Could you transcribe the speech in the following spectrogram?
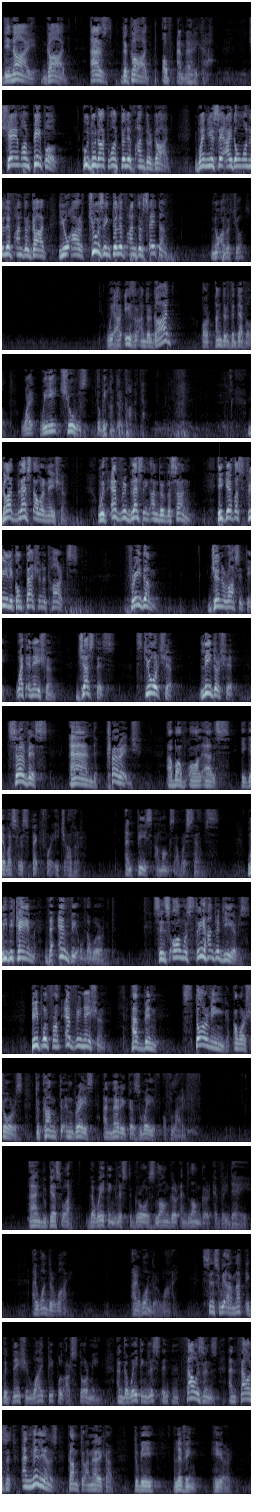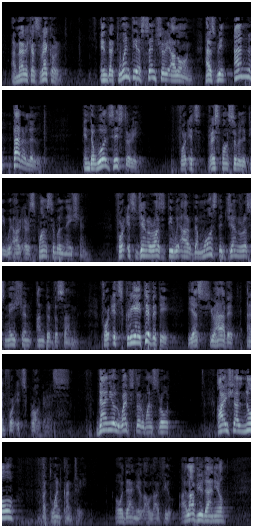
deny God as the God of America. Shame on people who do not want to live under God. When you say, I don't want to live under God, you are choosing to live under Satan. No other choice. We are either under God or under the devil. We choose to be under God. God blessed our nation with every blessing under the sun. He gave us freely compassionate hearts, freedom, generosity. What a nation. Justice, stewardship, leadership, service, and courage. Above all else, He gave us respect for each other and peace amongst ourselves. We became the envy of the world. Since almost 300 years, people from every nation have been storming our shores to come to embrace America's way of life. And guess what? The waiting list grows longer and longer every day. I wonder why. I wonder why. Since we are not a good nation, why people are storming and the waiting list in, in thousands and thousands and millions come to America to be living here. America's record in the 20th century alone has been unparalleled in the world's history for its responsibility. We are a responsible nation. For its generosity, we are the most generous nation under the sun. For its creativity, yes, you have it, and for its progress. Daniel Webster once wrote, I shall know but one country. Oh, Daniel, I love you. I love you, Daniel.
